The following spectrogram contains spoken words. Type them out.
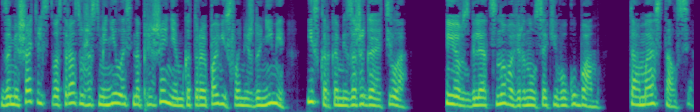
Замешательство сразу же сменилось напряжением, которое повисло между ними, искорками зажигая тела. Ее взгляд снова вернулся к его губам. Там и остался.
